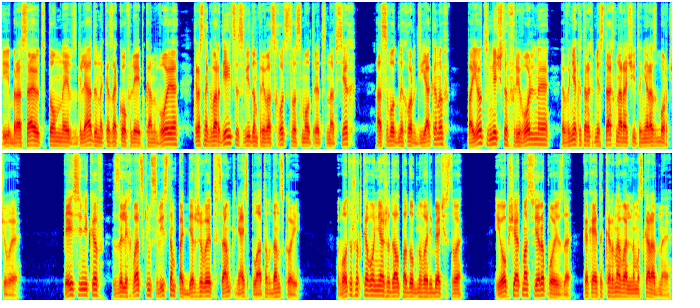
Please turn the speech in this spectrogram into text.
и бросают томные взгляды на казаков лейб-конвоя, красногвардейцы с видом превосходства смотрят на всех, а сводный хор дьяконов поет нечто фривольное, в некоторых местах нарочито неразборчивое. Песенников с залихватским свистом поддерживает сам князь Платов-Донской. Вот уж от кого не ожидал подобного ребячества. И общая атмосфера поезда, какая-то карнавально-маскарадная.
